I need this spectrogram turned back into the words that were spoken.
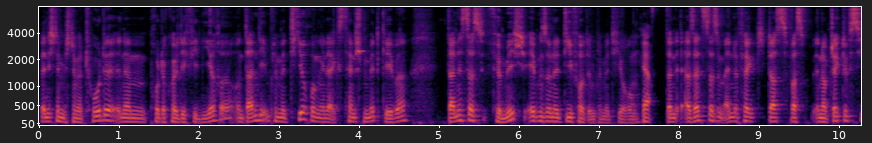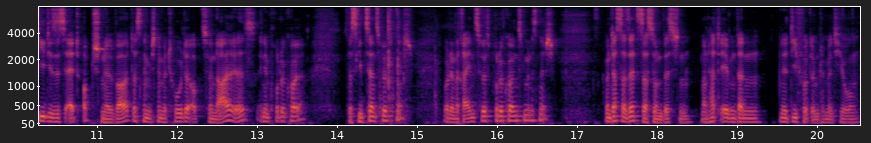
Wenn ich nämlich eine Methode in einem Protokoll definiere und dann die Implementierung in der Extension mitgebe, dann ist das für mich eben so eine Default-Implementierung. Ja. Dann ersetzt das im Endeffekt das, was in Objective-C dieses Add Optional war, dass nämlich eine Methode optional ist in dem Protokoll. Das gibt's ja in Swift nicht. Oder in reinen Swift-Protokollen zumindest nicht. Und das ersetzt das so ein bisschen. Man hat eben dann eine Default-Implementierung.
